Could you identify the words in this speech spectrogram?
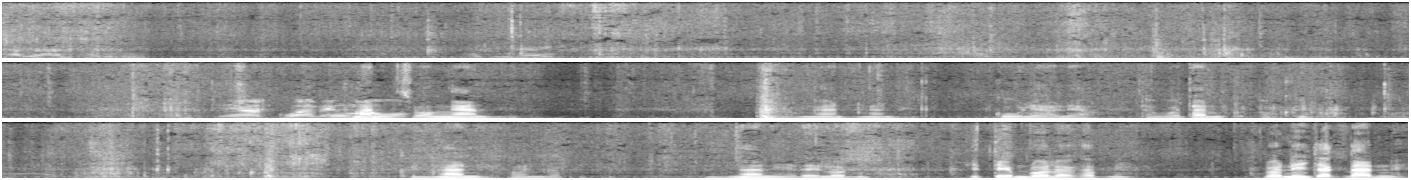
หาเรื่องหันเขาดิกินไหนเนี่ยกว่าไม่ มัเมานสองงานสองงานงานกูแล้วแล้ว แต่ว่าท่านเอาขึ้น ขึ้นงานนี่ก่อนครับงานนี่ได้รถที่เต็มรถแล้วครับนี่รถนี่จักดันนี่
